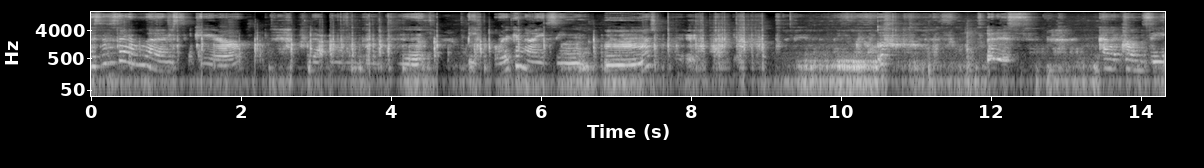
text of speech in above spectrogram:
This is the room that I'm scared that I'm going to be organizing much better. Oof. It is kind of clumsy.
